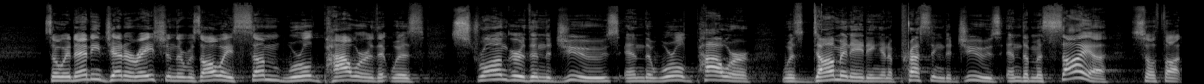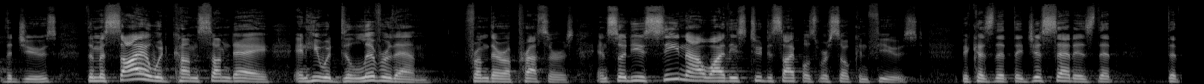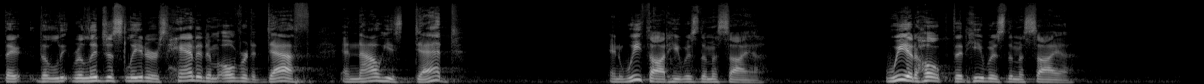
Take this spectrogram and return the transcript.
So, in any generation, there was always some world power that was stronger than the Jews, and the world power was dominating and oppressing the Jews. And the Messiah, so thought the Jews, the Messiah would come someday and he would deliver them from their oppressors. And so, do you see now why these two disciples were so confused? Because that they just said is that, that they, the religious leaders handed him over to death, and now he's dead. And we thought he was the Messiah. We had hoped that he was the Messiah.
